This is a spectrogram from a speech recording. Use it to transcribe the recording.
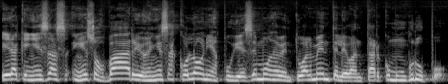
era que en, esas, en esos barrios, en esas colonias, pudiésemos eventualmente levantar como un grupo.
